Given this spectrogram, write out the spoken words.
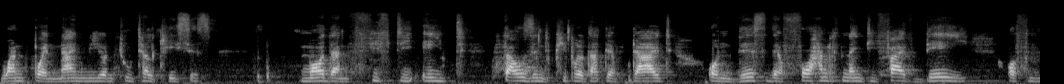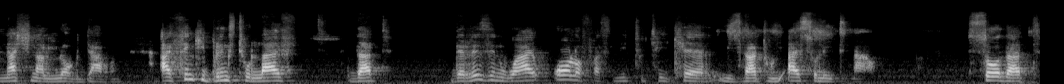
1.9 million total cases, more than 58,000 people that have died on this, the 495 day of national lockdown. I think he brings to life that the reason why all of us need to take care is that we isolate now so that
